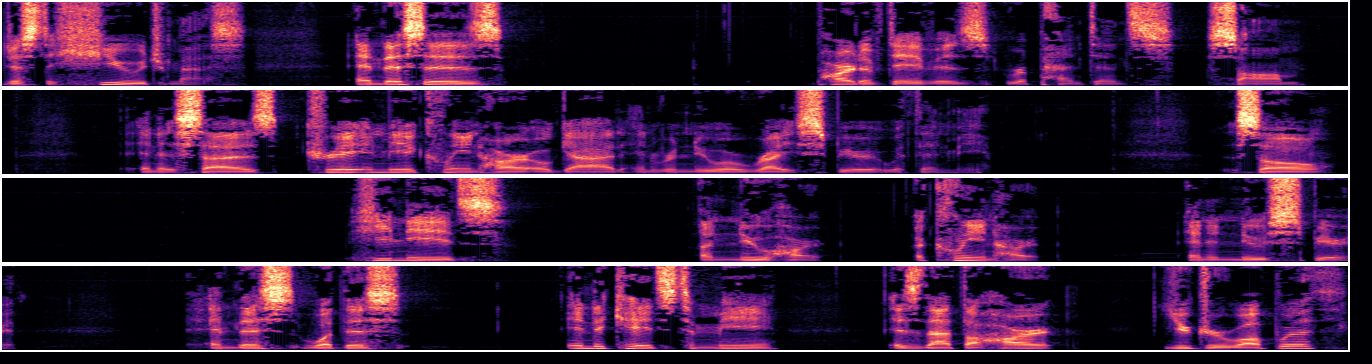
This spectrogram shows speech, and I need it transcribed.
Just a huge mess. And this is part of David's repentance psalm. And it says, Create in me a clean heart, O God, and renew a right spirit within me. So he needs a new heart, a clean heart, and a new spirit. And this, what this indicates to me is that the heart you grew up with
